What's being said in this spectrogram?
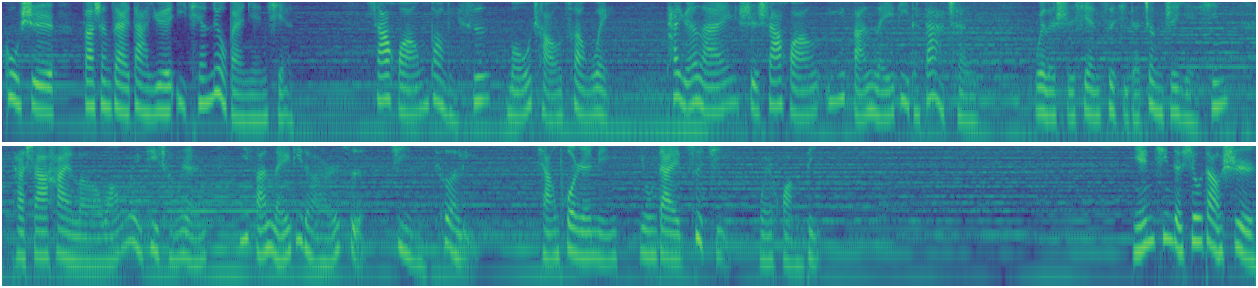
故事发生在大约1600年前，沙皇鲍里斯谋朝篡位。他原来是沙皇伊凡雷帝的大臣，为了实现自己的政治野心，他杀害了王位继承人伊凡雷帝的儿子季米特里，强迫人民拥戴自己为皇帝。年轻的修道士、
